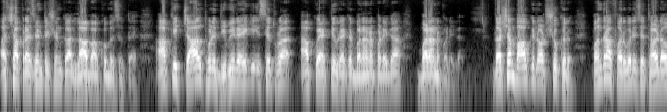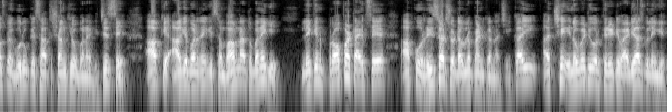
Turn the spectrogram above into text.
अच्छा प्रेजेंटेशन का लाभ आपको मिल सकता है। आपकी चाल थोड़ी धीमी रहेगी, इससे थोड़ा आपको एक्टिव रहकर बनाना पड़ेगा, बढ़ाना पड़ेगा। दशम भाव के लॉर्ड शुक्र 15 फरवरी से थर्ड हाउस में गुरु के साथ शंख योग बनाएँगे, जिससे आपके आगे बढ़ने की संभावना तो बनेगी लेकिन प्रॉपर टाइप से आपको रिसर्च और डेवलपमेंट करना चाहिए। कई अच्छे इनोवेटिव और क्रिएटिव आइडियाज़ मिलेंगे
